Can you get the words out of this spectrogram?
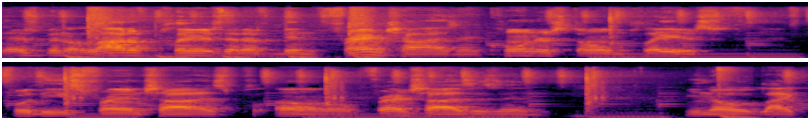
there's been a lot of players that have been franchise and cornerstone players for these franchise um, franchises, and you know, like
